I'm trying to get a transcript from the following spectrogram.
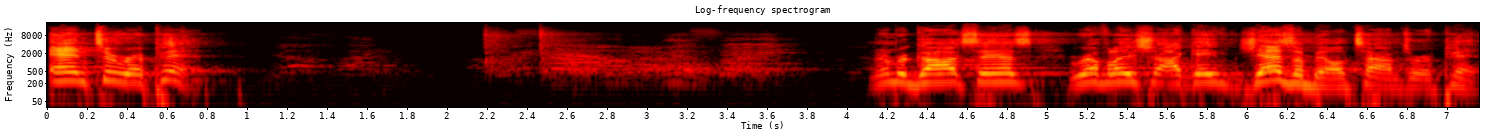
and to repent. Remember, God says, Revelation, I gave Jezebel time to repent.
